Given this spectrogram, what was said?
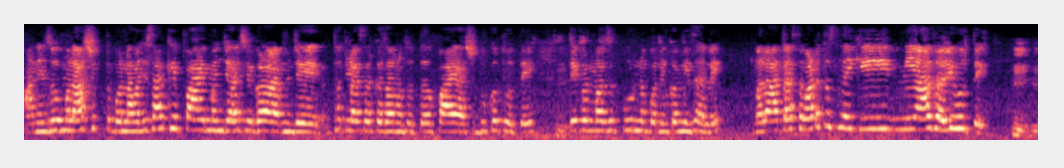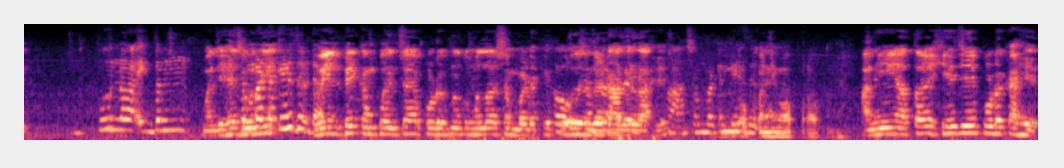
आणि जो मला अशक्तपणा म्हणजे सारखे पाय म्हणजे असे गळा म्हणजे थकल्यासारखं जाणवत होतं पाय असे दुखत होते ते पण माझं पूर्णपणे कमी झाले. मला आता असं वाटतच नाही की मी आजारी होते. हम्म, हम्म. पूर्ण एकदम म्हणजे हे शंभर दोन्ही टक्के रिझल्ट आहे वेलपे कंपनीच्या प्रोडक्टनं तुम्हाला शंभर टक्के हो, पूर्ण शंभर रिझल्ट आलेला आहे. हा, शंभर टक्के result लोकांनी आहे. वापरावं आणि आता हे जे प्रोडक्ट आहेत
